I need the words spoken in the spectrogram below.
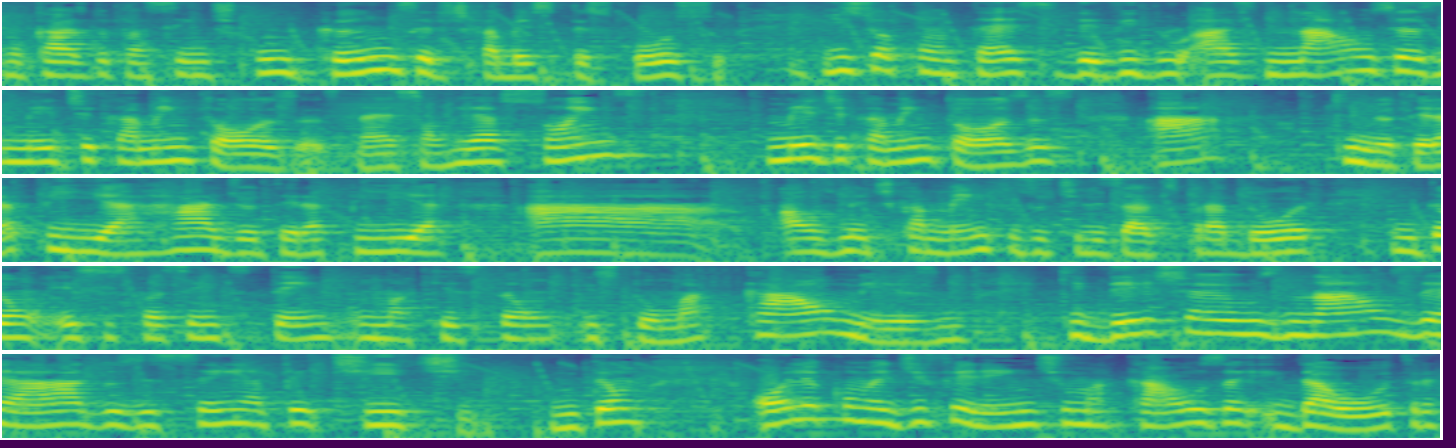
no caso do paciente com câncer de cabeça e pescoço, isso acontece devido às náuseas medicamentosas, né? São reações medicamentosas a quimioterapia, radioterapia, a, aos medicamentos utilizados para dor. Então, esses pacientes têm uma questão estomacal mesmo, que deixa os nauseados e sem apetite. Então, olha como é diferente uma causa e da outra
